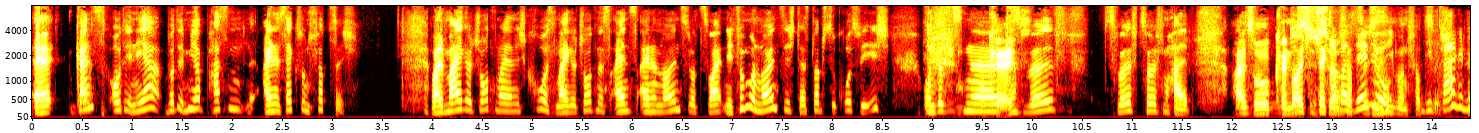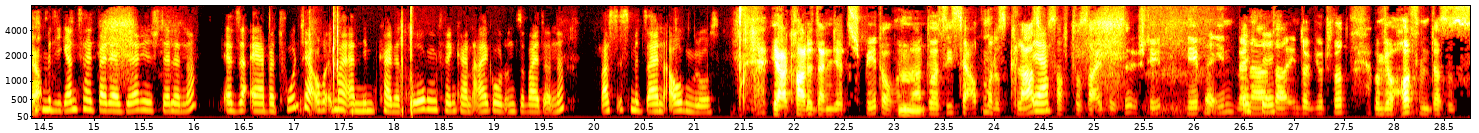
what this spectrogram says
Äh, ganz ordinär würde mir passen eine 46. Weil Michael Jordan war ja nicht groß. Michael Jordan ist 1,91 oder 2, nee, 95, der ist, glaube ich, so groß wie ich. Und das ist eine Okay. 12, 12, 12,5. Also deutsche sich ja, Aber 46, Silvio, 47. die Frage, die ja. ich mir die ganze Zeit bei der Serie stelle, ne? Er, er betont ja auch immer, er nimmt keine Drogen, trinkt keinen Alkohol und so weiter, ne? Was ist mit seinen Augen los? ja, gerade dann jetzt später. Und Hm. du siehst ja auch mal das Glas, Ja. was auf der Seite steht, neben Richtig. ihm, wenn er da interviewt wird. Und wir hoffen, dass es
